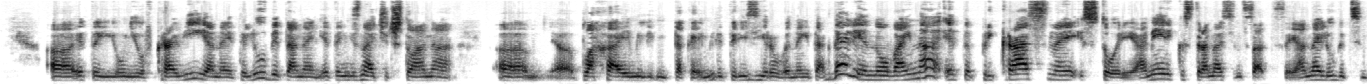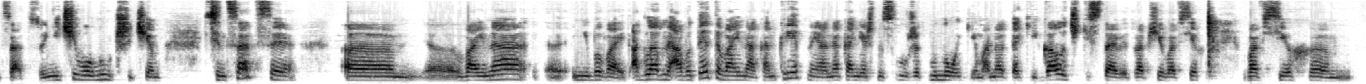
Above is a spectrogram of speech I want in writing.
Это и у нее в крови, она это любит, она, это не значит, что она плохая, такая милитаризированная и так далее, но война – это прекрасная история. Америка – страна сенсации, она любит сенсацию. Ничего лучше, чем сенсация, эм, э, война э, не бывает. А главное, а вот эта война конкретная, она, конечно, служит многим, она такие галочки ставит вообще во всех, во всех эм, Э,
